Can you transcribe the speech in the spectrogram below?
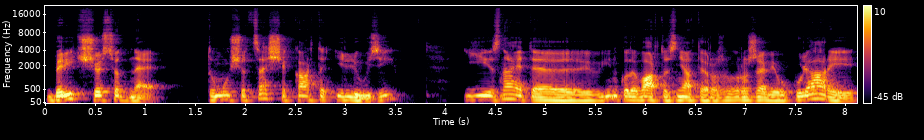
Беріть щось одне, тому що це ще карта ілюзій. І знаєте, інколи варто зняти рожеві окуляри,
